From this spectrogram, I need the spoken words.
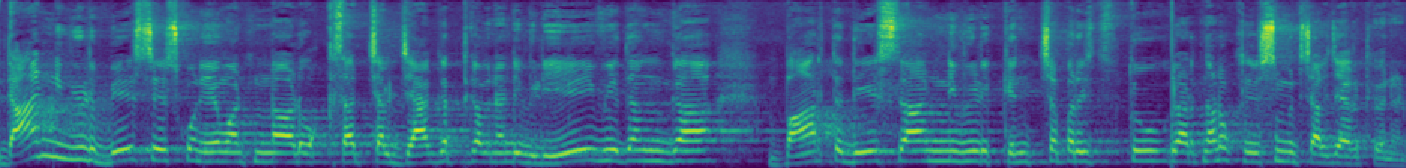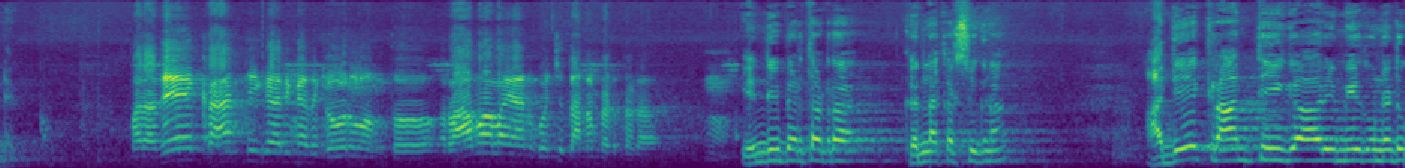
దాన్ని వీడు బేస్ చేసుకొని ఏమంటున్నాడు? ఒక్కసారి చాలా జాగ్రత్తగా వినండి. వీడు ఏ విధంగా భారతదేశాన్ని వీడు కించపరుస్తూ మాట్లాడుతున్నాడో ఒక విషయం మీరు చాలా జాగ్రత్తగా వినండి. మరి అదే క్రాంతి గారి మీద గౌరవంతో రామాలయానికి వచ్చి దండం పెడతాడా? ఎందుకు పెడతాడరా? కరుణాకర్ సుగుణ? అదే క్రాంతి గారి మీద ఉన్నట్టు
